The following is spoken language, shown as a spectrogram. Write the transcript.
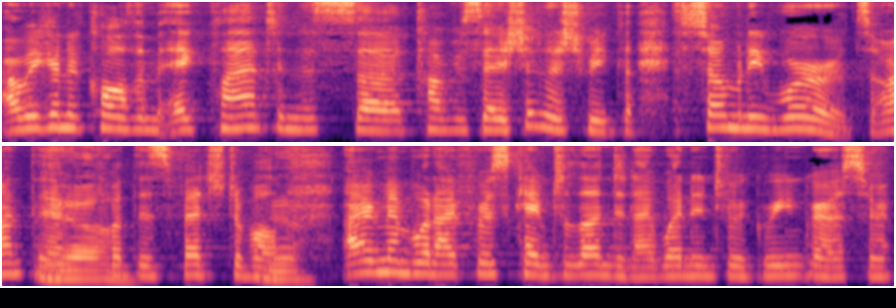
Are we going to call them eggplant in this uh, conversation? Or should we? So many words, aren't there, Yeah. for this vegetable? Yeah. I remember when I first came to London, I went into a greengrocer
